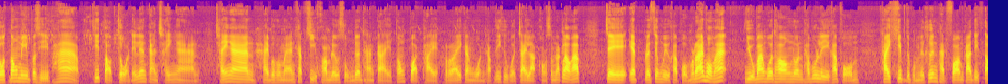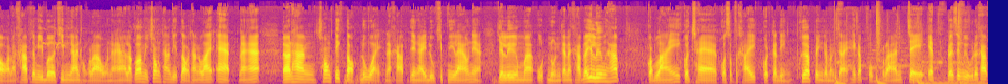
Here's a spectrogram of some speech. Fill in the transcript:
รถต้องมีประสิทธิภาพที่ตอบโจทย์ในเรื่องการใช้งาน ใช้งาน High Performance ขับขี่ความเร็วสูงเดินทางไกล ต้องปลอดภัยไร้กังวลครับ นี่คือหัวใจหลักของสำนักเราครับ JS Racing Wheel ครับผม ร้านผมฮะ อยู่บางบัวทองนนทบุรีครับผม ท้ายคลิปเดี๋ยวผมจะขึ้นแพลตฟอร์มการติดต่อนะครับ จะมีเบอร์ทีมงานของเรานะฮะแล้วก็มีช่องทางติดต่อทางไลน์แอดนะฮะแล้วทางช่อง TikTok ด้วยนะครับยังไงดูคลิปนี้แล้วเนี่ยอย่าลืมมาอุดหนุนกันนะครับ และอย่าลืมครับกดไลค์กดแชร์กด Subscribe กดกระดิ่ง เพื่อเป็นกำลังใจให้กับผมร้าน JS Racing View ด้วยครับ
